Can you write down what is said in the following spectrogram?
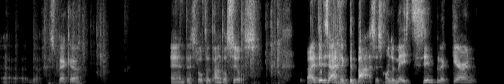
uh, de gesprekken. En tenslotte het aantal sales. Maar dit is eigenlijk de basis, gewoon de meest simpele kern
